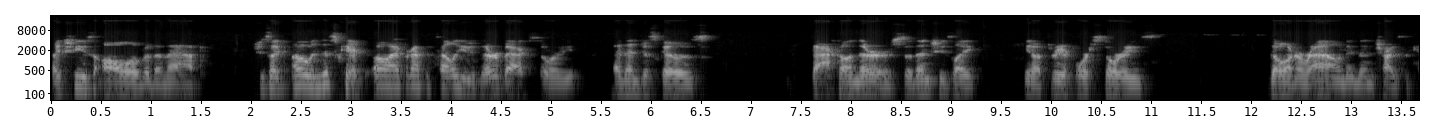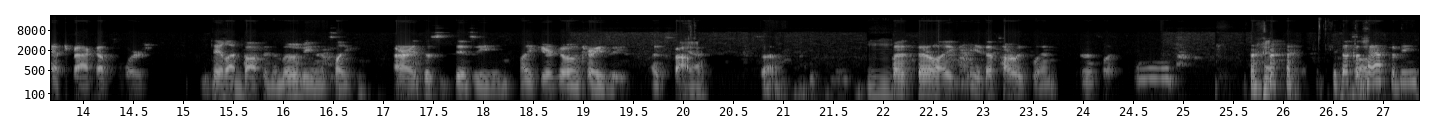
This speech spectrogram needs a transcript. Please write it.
Like she's all over the map. She's like, oh, and this character, oh, I forgot to tell you their backstory, and then just goes back on theirs. So then she's like, you know, three or four stories going around, and then tries to catch back up to where they left off in the movie, and it's like, all right, this is dizzying. Like you're going crazy. Like stop Yeah. it. So, mhm. but they're like, hey, that's Harley Quinn, and it's like, eh. it doesn't Well- have to be.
